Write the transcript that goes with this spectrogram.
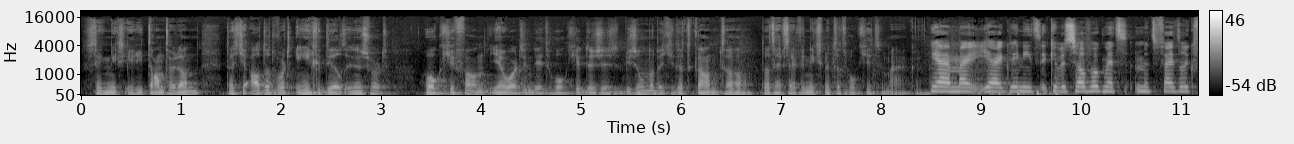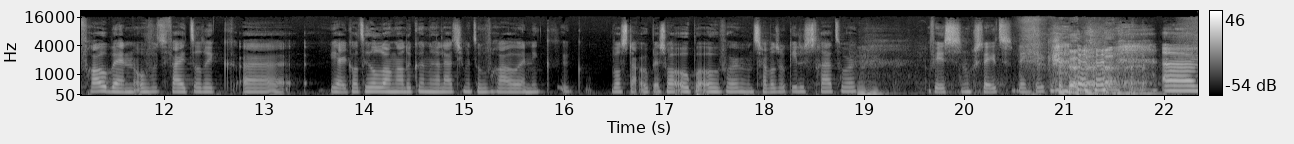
Dus ik denk niks irritanter dan dat je altijd wordt ingedeeld in een soort hokje van... je hoort in dit hokje, dus is het bijzonder dat je dat kan. Terwijl dat heeft even niks met dat hokje te maken. ja, maar ja, ik weet niet. Ik heb het zelf ook met, met het feit dat ik vrouw ben. Of het feit dat ik... eh, ja, ik had heel lang had ik een relatie met een vrouw. En ik, ik was daar ook best wel open over. Want zij was ook illustrator. Mhm. Of is nog steeds, denk ik. Ehm,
